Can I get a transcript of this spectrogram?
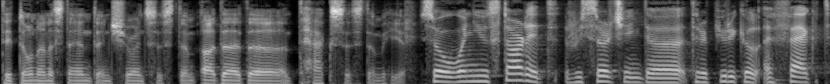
They don't understand the insurance system, uh, the the tax system here. So when you started researching the therapeutical effect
